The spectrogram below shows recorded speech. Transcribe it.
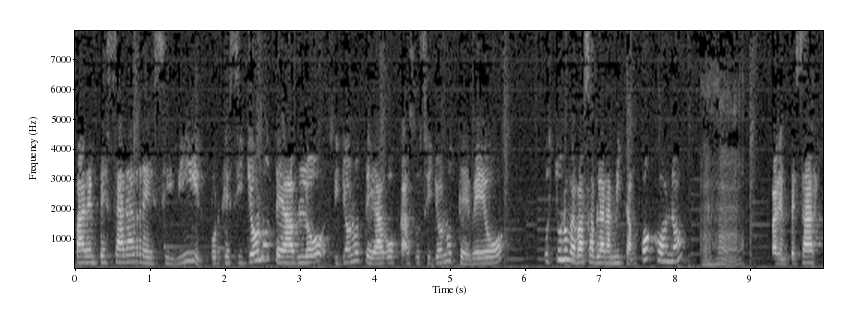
para empezar a recibir, porque si yo no te hablo, si yo no te hago caso, si yo no te veo, pues tú no me vas a hablar a mí tampoco, ¿no? Para empezar.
